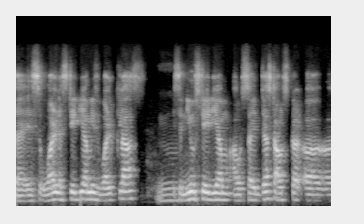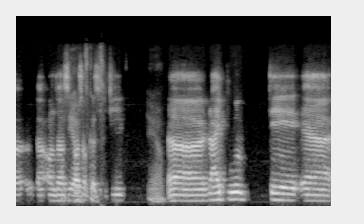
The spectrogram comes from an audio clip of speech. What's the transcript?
the is world stadium is world class. mm, It's a new stadium outside, just outskirts on the The outskirts of the city. Yeah Uh, Raipur, they uh,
